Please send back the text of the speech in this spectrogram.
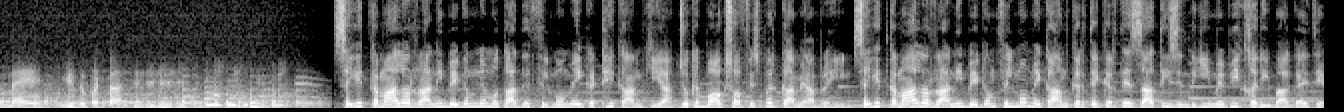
मैं ये दुपट्टा। सैयद कमाल और रानी बेगम ने मुताद फ़िल्मों में इकट्ठे काम किया जो कि बॉक्स ऑफ़िस पर कामयाब रही। सैयद कमाल और रानी बेगम फ़िल्मों में काम करते करते जाती ज़िंदगी में भी करीब आ गए थे।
